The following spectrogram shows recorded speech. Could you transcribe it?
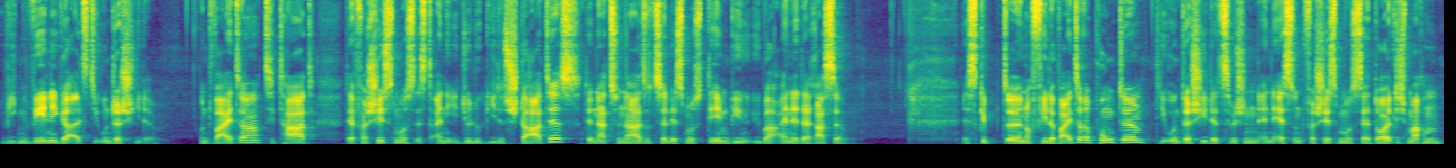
wiegen weniger als die Unterschiede. Und weiter, Zitat, der Faschismus ist eine Ideologie des Staates, der Nationalsozialismus demgegenüber eine der Rasse. Es gibt äh, noch viele weitere Punkte, die Unterschiede zwischen NS und Faschismus sehr deutlich machen.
